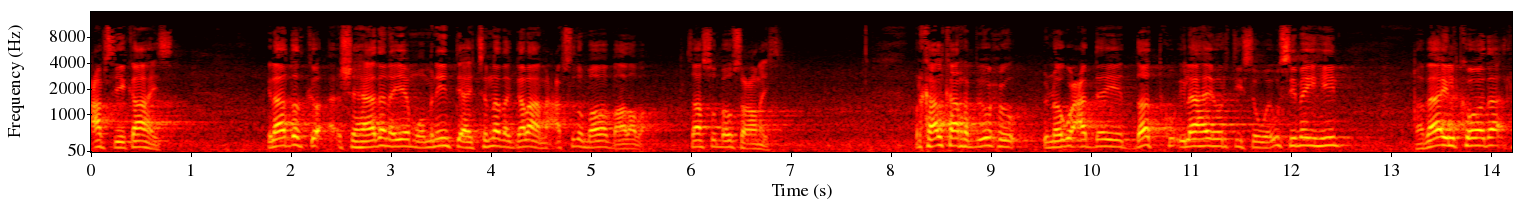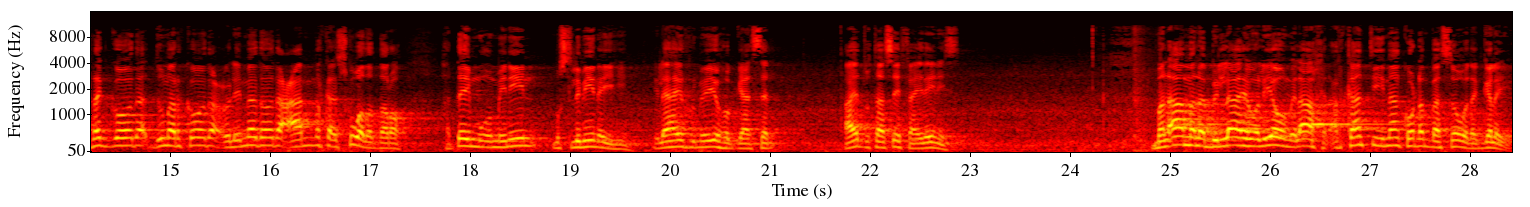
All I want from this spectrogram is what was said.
cabsii kaa haysa. Ilaa dadka shahaadanaya muminiintii ay jannada galaan cabsidu maba baadaba saasuunbay u soconaysa. Marka halkaa rabbi wuxuu inoogu caddeeyey dadku ilaahay hortiisa way u siman yihiin qabaa'ilkooda raggooda dumarkooda culimadooda caami markaa isku wada daro. Hadday mu'miniin muslimiin ay ilaahay rumeeyo hoggaansan aayaddu taasay faa'idaynaysa man aamana billaahi walyowm alaakhir. Arkaantii iimaanka o dhan soo wada gelaya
